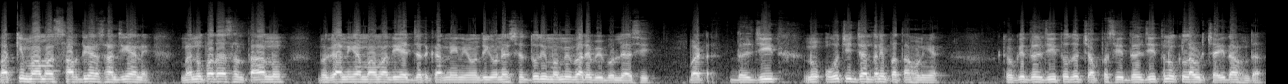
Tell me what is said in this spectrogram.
ਬਾਕੀ ਮਾਮਾ ਸਭ ਦੀਆਂ ਸਾਂਝੀਆਂ ਨੇ। ਮੈਨੂੰ ਪਤਾ ਸੁਲਤਾਨ ਨੂੰ ਬਗਾਨੀਆਂ ਮਾਮਾ ਦੀ ਇੱਜ਼ਤ ਕਰਨੀ ਨਹੀਂ ਆਉਂਦੀ। ਉਹਨੇ ਸਿੱਧੂ ਦੀ ਮੰਮੀ ਬਾਰੇ ਵੀ ਬੋਲਿਆ ਸੀ। ਬਟ ਦਲਜੀਤ ਨੂੰ ਉਹ ਚੀਜ਼ਾਂ ਤਾਂ ਨਹੀਂ ਪਤਾ ਹੋਣੀਆਂ। ਕਿਉਂਕਿ ਦਿਲਜੀਤ ਉਦੋਂ ਚੁੱਪ ਸੀ। ਦਿਲਜੀਤ ਨੂੰ ਕਲਾਊਡ ਚਾਹੀਦਾ ਹੁੰਦਾ।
